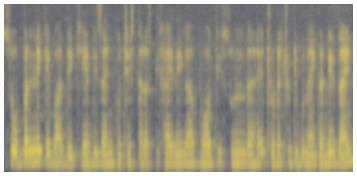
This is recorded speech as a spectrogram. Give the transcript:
सो बनने के बाद देखिए डिज़ाइन कुछ इस तरह से दिखाई देगा। बहुत ही सुंदर है छोटा छोटी बुनाई का डिज़ाइन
